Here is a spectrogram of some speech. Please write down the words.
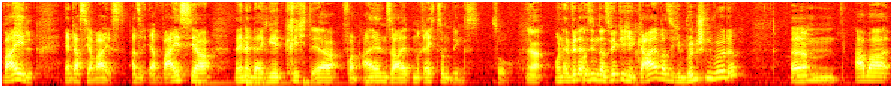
weil er das ja weiß. Also er weiß ja, wenn er da geht, kriegt er von allen Seiten rechts und links. So. Ja. Und entweder ist ihm das wirklich egal, was ich ihm wünschen würde. Ähm, ja. Aber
